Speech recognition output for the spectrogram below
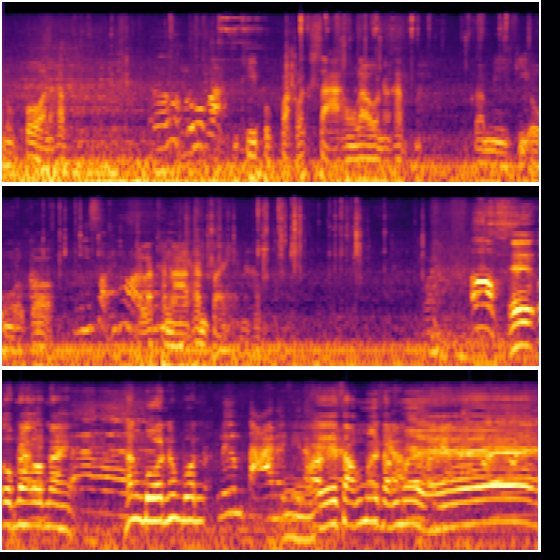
หลวงพ่อนะครับ เออของลูกอะ ที่ปกปักรักษาของเรานะครับ ก็มีกี่องค์เราก็มีสองห่ออารัธนาท่านไปนะครับ โอ้เอออบหน่อยอบหน่อยเออข้างบนข้างบน ลืมตาหน่อยทีละเออสองมือสองมือเออ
